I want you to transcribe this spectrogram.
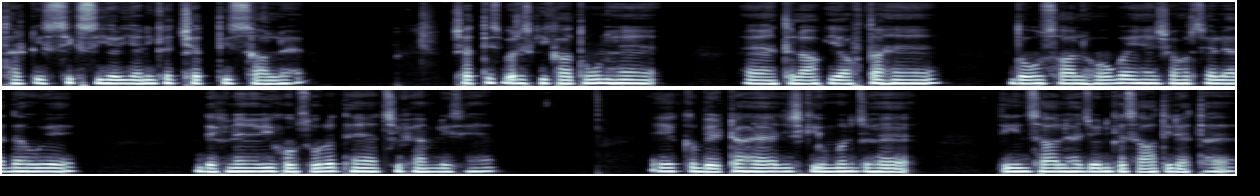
थर्टी सिक्स ईयर, यानी कि छत्तीस साल है। छत्तीस बरस की ख़ातून है तलाक़ याफ्ता हैं, दो साल हो गए हैं शोहर से अलहदा हुए, देखने में भी खूबसूरत हैं, अच्छी फैमिली से हैं। एक बेटा है जिसकी उम्र जो है तीन साल है, जो इनके साथ ही रहता है।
